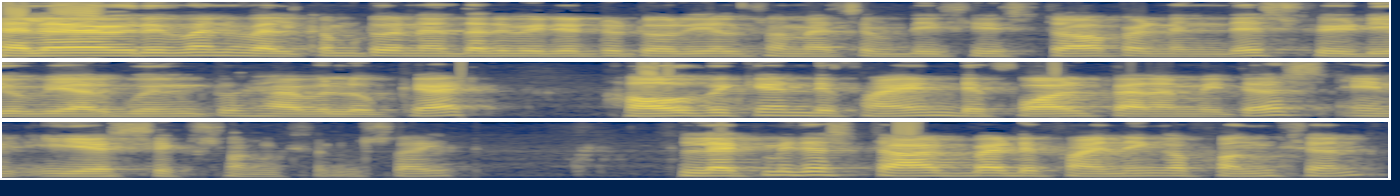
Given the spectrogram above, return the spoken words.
Hello everyone, welcome to another video tutorial from SFDC Stop and in this video we are going to have a look at how we can define default parameters in ES6 functions, right? So let me just start by defining a function.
